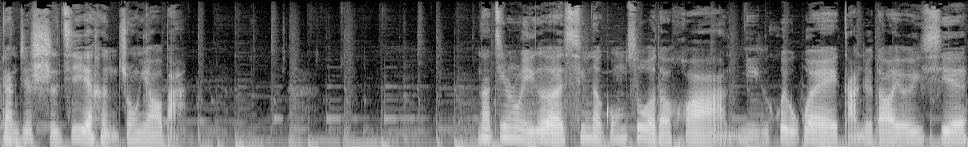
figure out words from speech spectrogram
感觉时机也很重要吧？那进入一个新的工作的话，你会不会感觉到有一些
